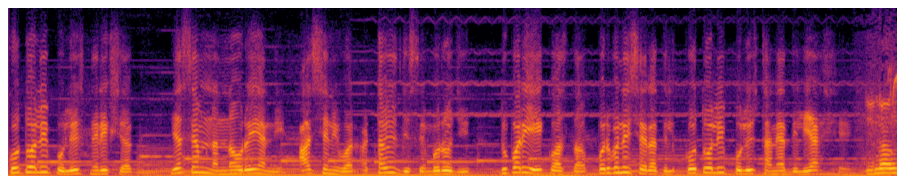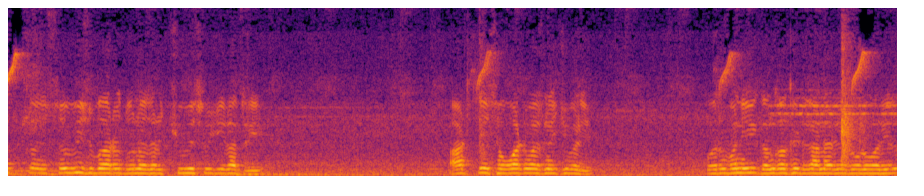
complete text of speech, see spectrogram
कोतवाली पोलीस निरीक्षक एस एम नन्नवरे यांनी आज शनिवार अठ्ठावीस डिसेंबर रोजी दुपारी एक वाजता परभणी शहरातील कोतवाली पोलीस ठाण्यात दिली आहे. दिनांक सव्वीस बारा दोन हजार चोवीस रोजी रात्री आठ ते सव्वा आठ वाजण्याची वेळी परभणी गंगाखेड जाणाऱ्या रोडवरील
